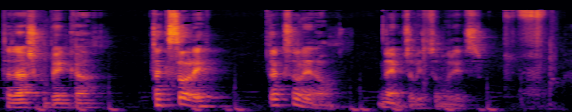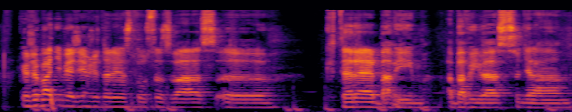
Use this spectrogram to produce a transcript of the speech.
Tadeáš Kuběnka, tak sorry. Tak sorry, no. Nevím, co víc tomu říct. Každopádně věřím, že tady je spousta z vás, uh, které bavím a baví vás, co dělám.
